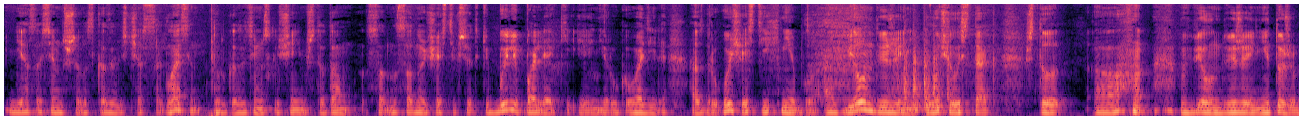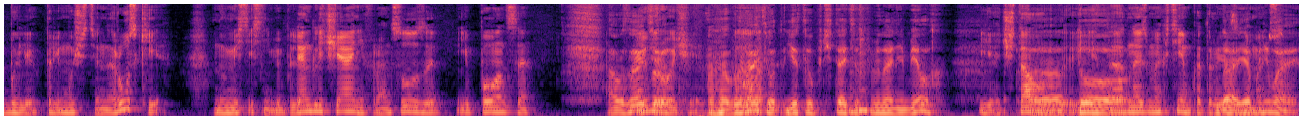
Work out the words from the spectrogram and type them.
Я совсем, что вы сказали сейчас, согласен, только за тем исключением, что там с одной части все таки были поляки, и они руководили, а с другой части их не было. А в белом движении получилось так, что а, в белом движении тоже были преимущественно русские, но вместе с ними были англичане, французы, японцы, а вы знаете, и прочие. Вы знаете, вот если вы почитаете воспоминания белых, я читал, э, то... это одна из моих тем, которые да, я я понимаю,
